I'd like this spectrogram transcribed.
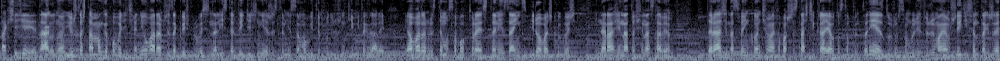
tak się dzieje. Tak, co no już coś tam mogę powiedzieć. Ja nie uważam się za jakiegoś profesjonalistę w tej dziedzinie, że jestem niesamowitym podróżnikiem i tak dalej. Ja uważam, że jestem osobą, która jest w stanie zainspirować kogoś i na razie na to się nastawiam. Na razie na swoim koncie mam chyba 16 krajów autostopem. To nie jest dużo. Są ludzie, którzy mają 60, także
